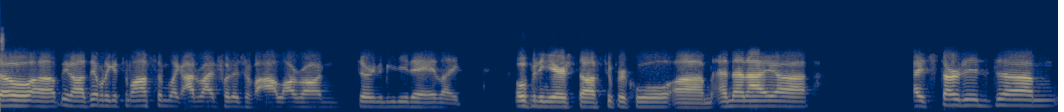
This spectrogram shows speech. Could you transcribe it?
So, uh, you know, I was able to get some awesome like on ride footage of Outlaw Run during the media day, like opening air stuff, super cool. Um, and then I, uh, I started, um,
